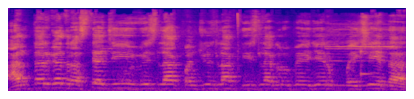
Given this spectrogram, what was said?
अंतर्गत रस्त्याची वीस लाख पंचवीस लाख तीस लाख रुपये जे पैसे येतात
